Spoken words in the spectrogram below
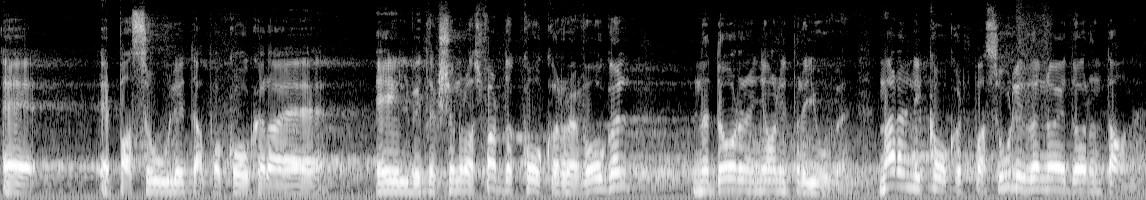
e e pasulit apo kokrra e elbit e kështu me radhë. Çfarëdo kokërr e vogël në dorën e njërit prej juve. Merre ni kokërr të pasulit dhe në dorën tënde.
